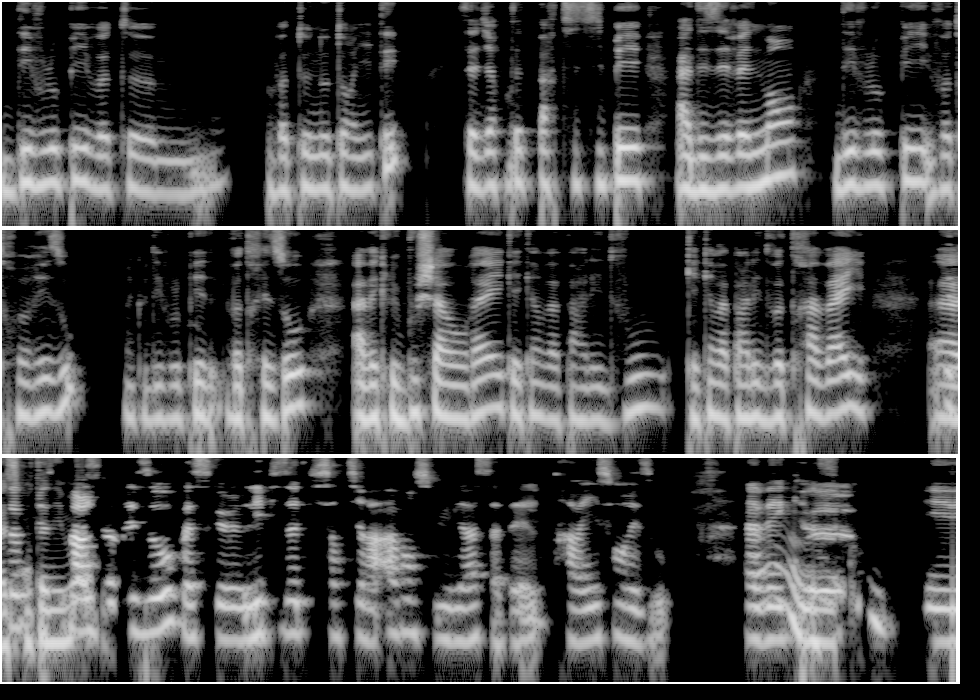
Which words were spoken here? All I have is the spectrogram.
développer votre euh, votre notoriété, c'est-à-dire peut-être participer à des événements, développer votre réseau, hein, que développer votre réseau avec le bouche à oreille. Quelqu'un va parler de vous, quelqu'un va parler de votre travail. Euh, spontanément. Tu parles de réseau? Parce que l'épisode qui sortira avant celui-là s'appelle Travailler son réseau avec ah, euh, et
